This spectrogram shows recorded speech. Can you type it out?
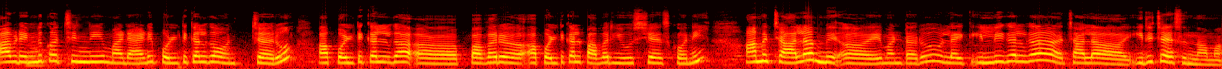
ఆవిడ ఎందుకు వచ్చింది మా డాడీ పొలిటికల్గా వచ్చారు. ఆ పొలిటికల్గా పవర్ ఆ పొలిటికల్ పవర్ యూజ్ చేసుకొని ఆమె చాలా మి- ఏమంటారు లైక్ ఇల్లీగల్గా చాలా ఇది చేసింది ఆమె.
